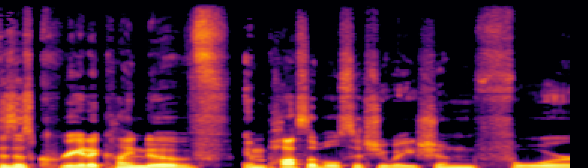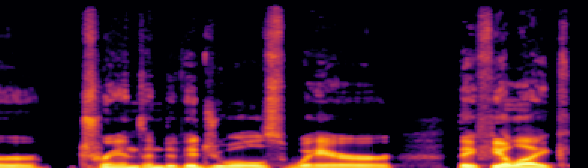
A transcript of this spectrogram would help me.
Does this create a kind of impossible situation for trans individuals where they feel like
